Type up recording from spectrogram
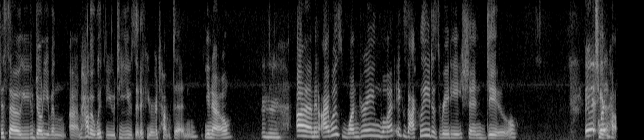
just so you don't even um, have it with you to use it if you're tempted, you know? mm-hmm. Um, and I was wondering what exactly does radiation do it to your health?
